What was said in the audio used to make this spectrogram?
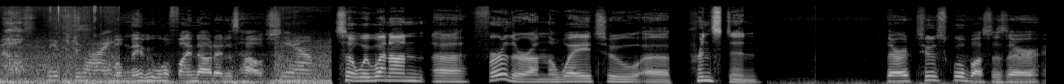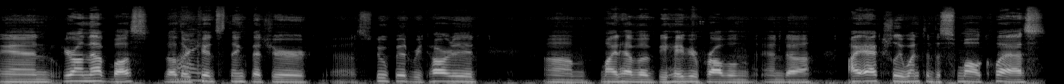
No. Neither do I. Well, maybe we'll find out at his house. Yeah. So we went on uh, further on the way to uh, Princeton. There are two school buses there, and if you're on that bus, the other Why? kids think that you're uh, stupid, retarded, um, might have a behavior problem. And uh, I actually went to the small class.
